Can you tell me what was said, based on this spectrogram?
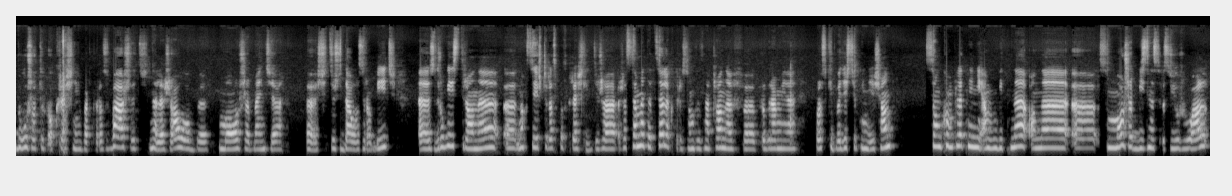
dużo tych określeń, warto rozważyć, należałoby, może będzie się coś dało zrobić, z drugiej strony, e, no chcę jeszcze raz podkreślić, że, że same te cele, które są wyznaczone w programie Polski 2050, są kompletnie nieambitne. One e, są może business as usual,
